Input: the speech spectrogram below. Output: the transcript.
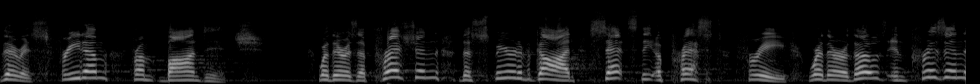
There is freedom from bondage. Where there is oppression, the Spirit of God sets the oppressed free. Where there are those in prison,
